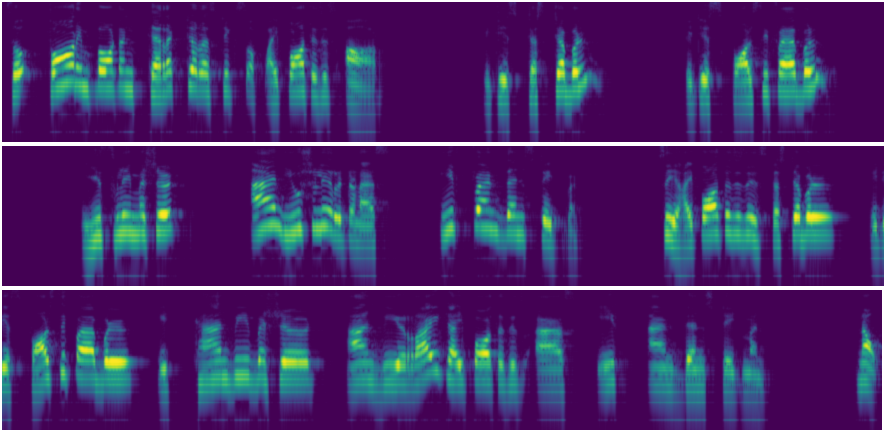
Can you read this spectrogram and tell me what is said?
So, four important characteristics of hypothesis are it is testable, it is falsifiable, easily measured and usually written as if and then statement. See hypothesis is testable, it is falsifiable, it can be measured and we write hypothesis as if and then statement. Now,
